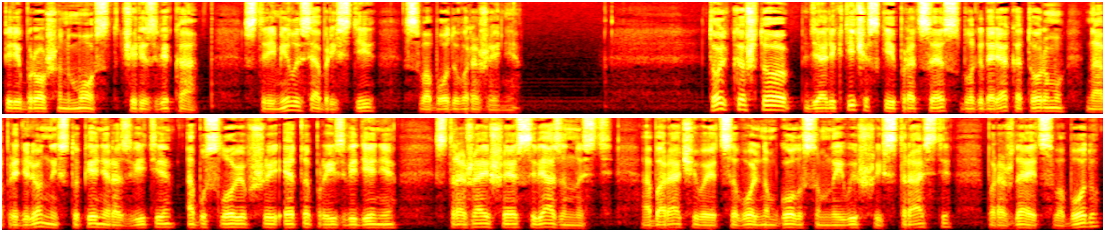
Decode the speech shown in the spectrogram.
переброшен мост через века, стремилась обрести свободу выражения. Только что диалектический процесс, благодаря которому на определенной ступени развития, обусловивший это произведение, строжайшая связанность оборачивается вольным голосом наивысшей страсти, порождает свободу,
